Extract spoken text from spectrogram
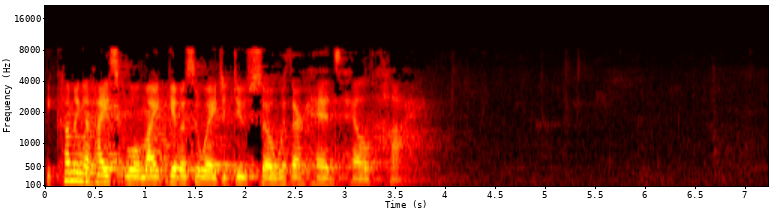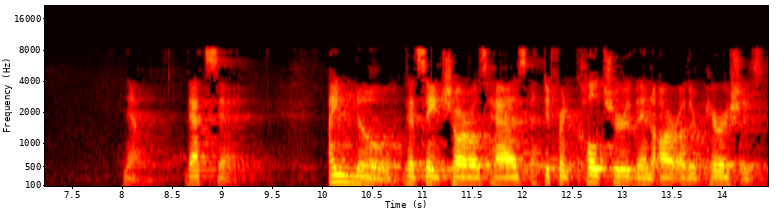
becoming a high school might give us a way to do so with our heads held high. Now, that said, I know that St. Charles has a different culture than our other parishes,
